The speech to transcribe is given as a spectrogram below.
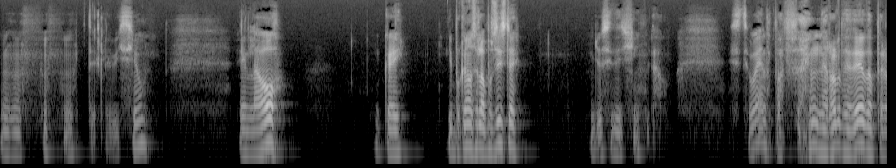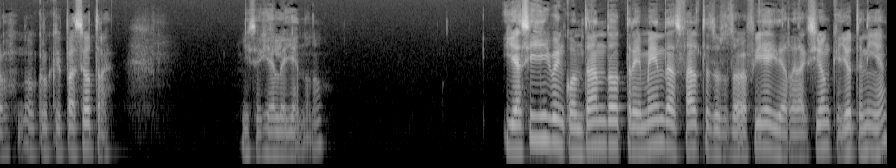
Televisión. En la O. Ok. ¿Y por qué no se la pusiste? Yo sí de chingado. Este, bueno, pues hay un error de dedo, pero no creo que pase otra. Y seguía leyendo, ¿no? Y así iba encontrando tremendas faltas de ortografía y de redacción que yo tenía.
